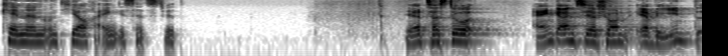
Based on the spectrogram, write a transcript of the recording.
kennen und hier auch eingesetzt wird. Ja, jetzt hast du eingangs ja schon erwähnt,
